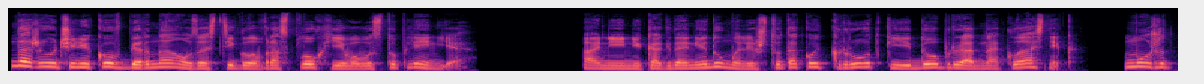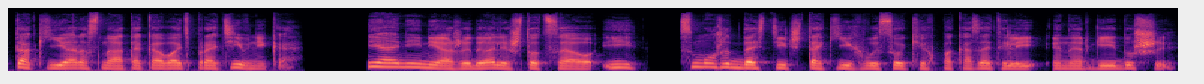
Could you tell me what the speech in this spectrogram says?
Даже учеников Бернау застигло врасплох его выступление. Они никогда не думали, что такой кроткий и добрый одноклассник может так яростно атаковать противника, и они не ожидали, что Цао И сможет достичь таких высоких показателей энергии души.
